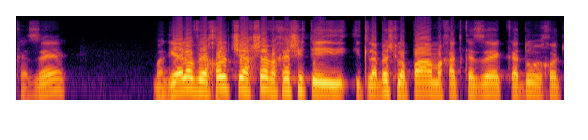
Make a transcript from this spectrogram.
כזה. מגיע לו, ויכול להיות שעכשיו, אחרי שיתלבש לו פעם אחת כזה כדור, יכול להיות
